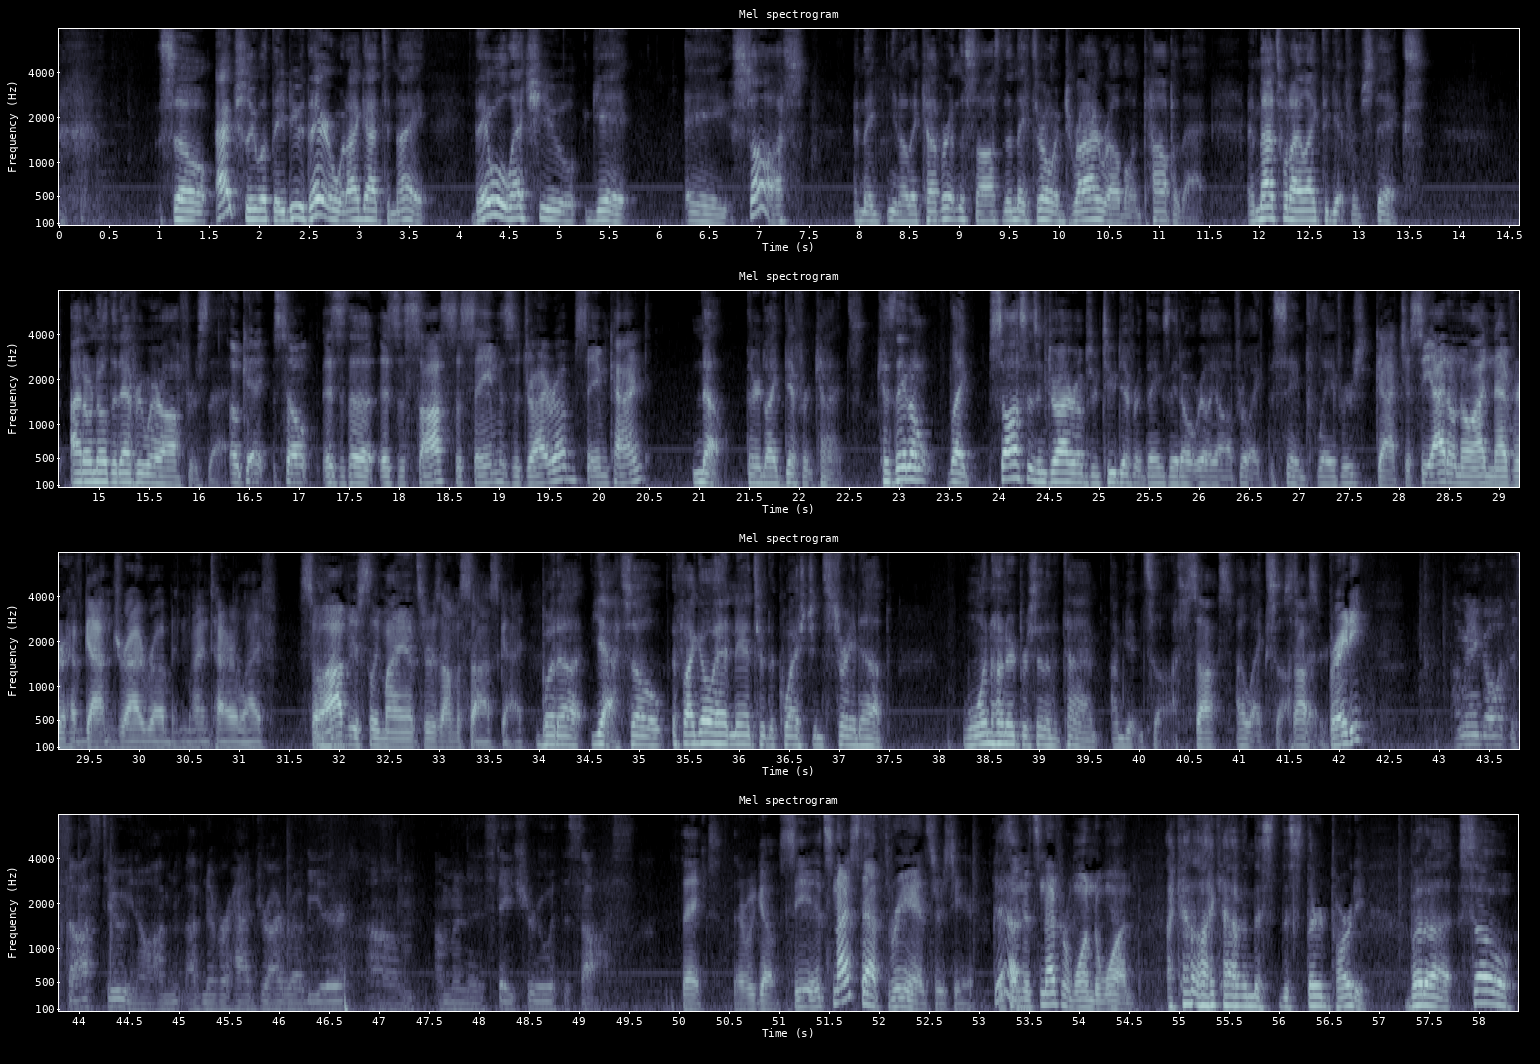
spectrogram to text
so actually, what they do there, what I got tonight, they will let you get a sauce, and they you know they cover it in the sauce. Then they throw a dry rub on top of that, and that's what I like to get from Sticks. I don't know that everywhere offers that. Okay, so is the is the sauce the same as the dry rub? Same kind? No, they're like different kinds because they don't like sauces and dry rubs are two different things. They don't really offer like the same flavors. Gotcha. See, I don't know. I never have gotten dry rub in my entire life. So Uh-huh. obviously my answer is I'm a sauce guy. But uh, yeah, so if I go ahead and answer the question straight up, one hundred percent of the time I'm getting sauce. Sauce. I like sauce. Sauce. better. Brady? I'm gonna go with the sauce too. You know, I'm I've never had dry rub either. Um, I'm gonna stay true with the sauce. Thanks. There we go. See, it's nice to have three answers here. Yeah. then it's never one to one. I kind of like having this this third party. But uh, so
